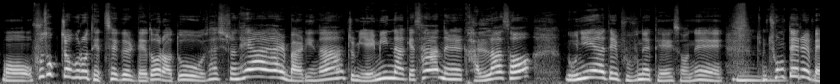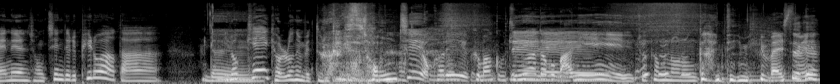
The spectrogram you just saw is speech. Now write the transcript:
뭐 후속적으로 대책을 내더라도 사실은 해야 할 말이나 좀 예민하게 사안을 갈라서 논의해야 될 부분에 대해서는 음. 좀 총대를 매는 정치인들이 필요하다. 네. 이렇게 결론을 맺도록 하겠습니다. 정치의 역할이 그만큼 중요하다고 네. 많이 조평론가님이 말씀해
